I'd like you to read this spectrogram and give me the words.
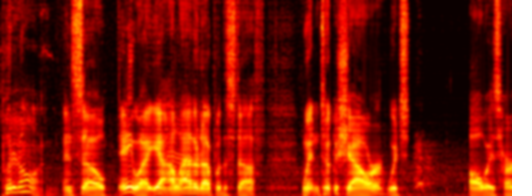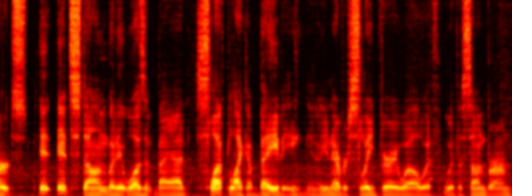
put it on. And so, anyway, yeah, I lathered up with the stuff, went and took a shower, which always hurts. It, it stung, but it wasn't bad. Slept like a baby. You know, you never sleep very well with, with a sunburn.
